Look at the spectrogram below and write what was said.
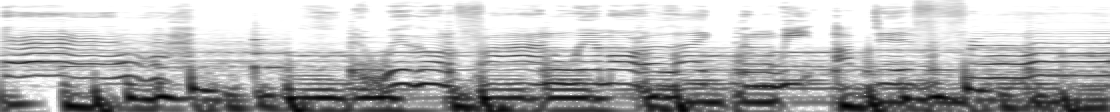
Yeah. And we're gonna find we're more alike than we are different.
